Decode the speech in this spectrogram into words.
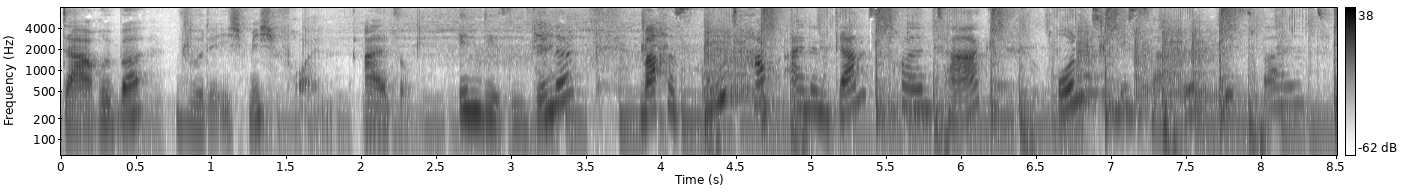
Darüber würde ich mich freuen. Also, in diesem Sinne, mach es gut, hab einen ganz tollen Tag und ich sage bis bald.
